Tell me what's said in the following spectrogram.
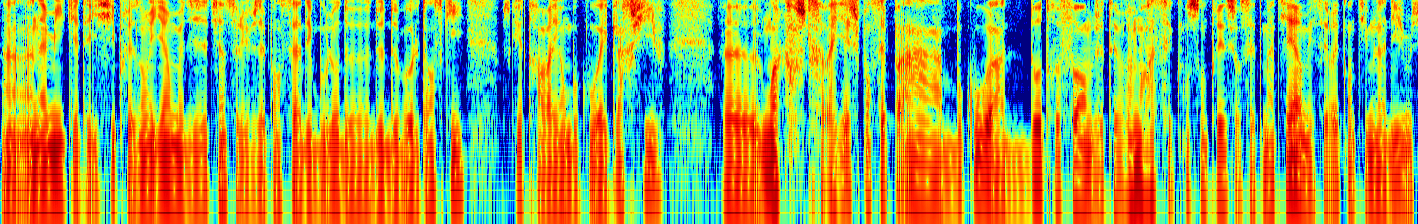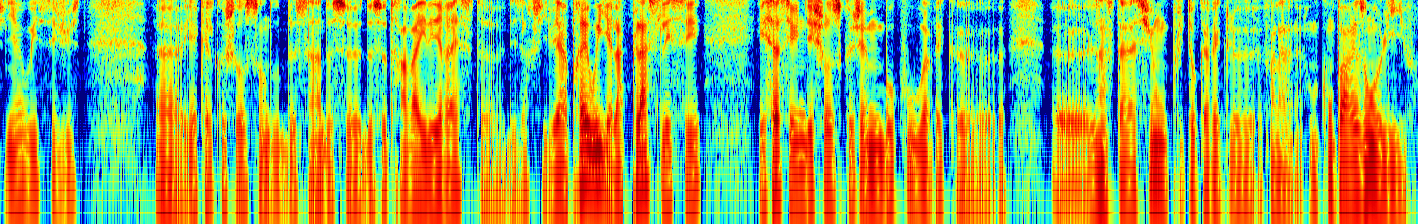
Un, un, ami qui était ici présent hier me disait tiens, ça lui faisait penser à des boulots de, de, de Boltanski, parce qu'il travaillant beaucoup avec l'archive. Euh, moi, quand je travaillais, je pensais pas beaucoup à d'autres formes. J'étais vraiment assez concentré sur cette matière, mais c'est vrai quand il me l'a dit, je me suis dit ah oui, c'est juste. Euh, il y a quelque chose sans doute de ça, de ce, de ce travail des restes, euh, des archives. Et après, oui, il y a la place laissée. Et ça, c'est une des choses que j'aime beaucoup avec euh, l'installation plutôt qu'avec le, en comparaison au livre.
